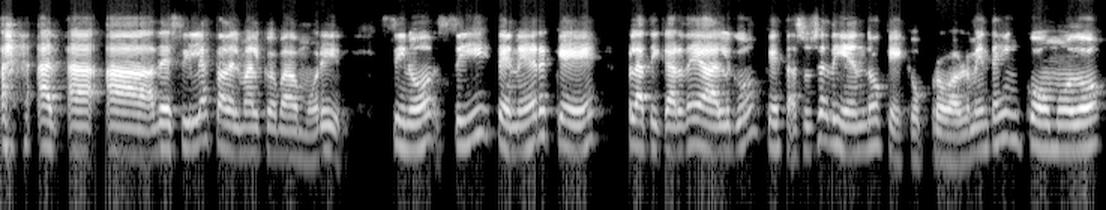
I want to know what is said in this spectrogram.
a, a, decirle hasta del mal que va a morir, sino sí tener que platicar de algo que está sucediendo, que, probablemente es incómodo,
